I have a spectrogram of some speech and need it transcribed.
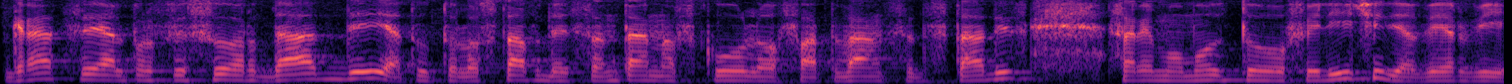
Grazie al professor Daddi e a tutto lo staff del Sant'Anna School of Advanced Studies. Saremo molto felici di avervi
